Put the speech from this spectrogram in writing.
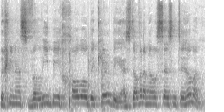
Bechinas velibi cholol bekirbi, as David HaMelech says in Tehillim.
